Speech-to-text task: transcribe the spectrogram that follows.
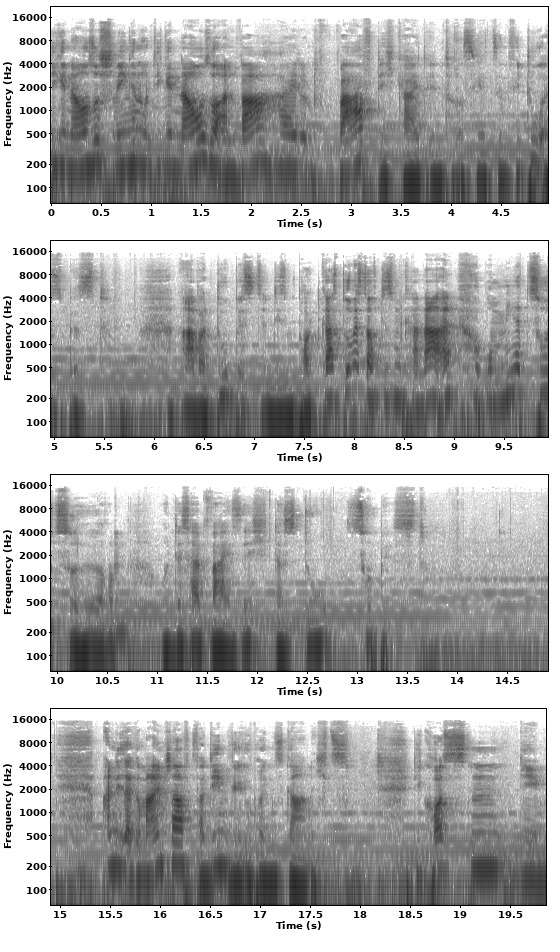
die genauso schwingen und die genauso an Wahrheit und Wahrhaftigkeit interessiert sind, wie du es bist aber du bist in diesem Podcast, du bist auf diesem Kanal, um mir zuzuhören und deshalb weiß ich, dass du so bist. An dieser Gemeinschaft verdienen wir übrigens gar nichts. Die Kosten, die,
